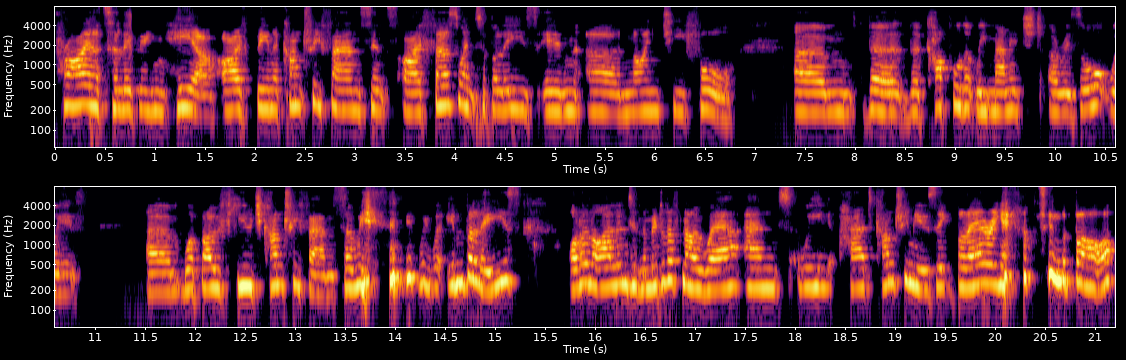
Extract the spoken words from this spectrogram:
prior to living here. I've been a country fan since I first went to Belize in '94. Uh, um, the the couple that we managed a resort with um, were both huge country fans. So we we were in Belize on an island in the middle of nowhere, and we had country music blaring out in the bar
